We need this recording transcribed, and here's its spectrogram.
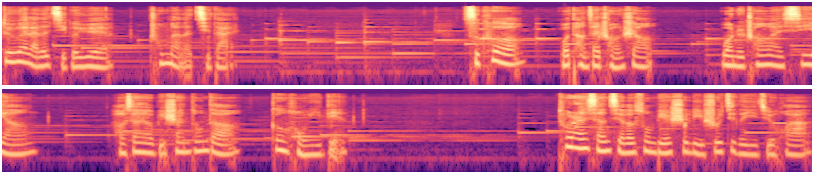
对未来的几个月充满了期待。此刻。我躺在床上，望着窗外夕阳，好像要比山东的更红一点。突然想起了送别时李书记的一句话：“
